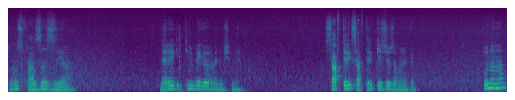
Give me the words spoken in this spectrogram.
Domuz fazla hızlı ya. Nereye gittiğini bile görmedim şimdi. Saftirik saftirik geziyoruz amına koyayım. Bu ne lan?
